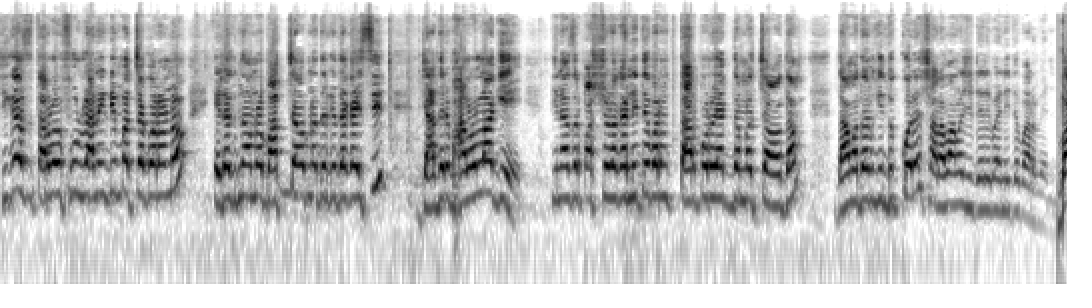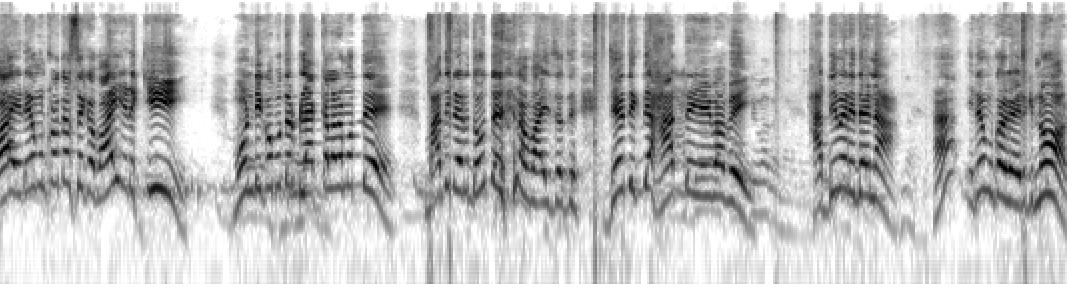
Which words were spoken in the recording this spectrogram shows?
ঠিক আছে? তারপর ফুল রানিং ডিম বাচ্চা করানো। এটা কিন্তু আমরা বাচ্চা আপনাদেরকে দেখাইছি। যাদের ভালো লাগে তিন হাজার পাঁচশো টাকা নিতে পারবেন তারপরে একদম না চাওয়া দাম। দামাদাম কিন্তু করে সারা বাংলাদেশে ডেলিভারি নিতে পারবেন। ভাই এটা এমন কথা শেখা ভাই এটা কি? মন্ডি কবুতর ব্ল্যাক কালারের মধ্যে? মাদিটা এটা দৌড়তে দেয় না ভাই যে- দিক দিয়ে হাত দেয় এইভাবেই। হাত দিয়ে বেরিয়ে দেয় না। হ্যাঁ? এরকম করে এটা কি নর?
